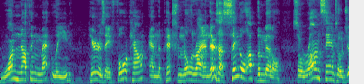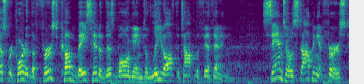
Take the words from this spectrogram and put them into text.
1 0 Met lead. Here is a full count and the pitch from Nolan Ryan. And there's a single up the middle. So Ron Santo just recorded the first Cub base hit of this ball game to lead off the top of the fifth inning. Santo stopping at first,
